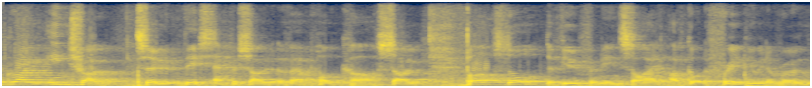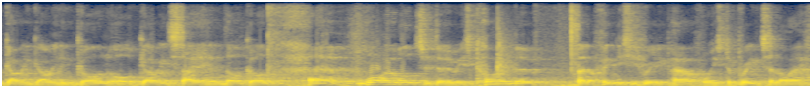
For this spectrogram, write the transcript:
A great intro to this episode of our podcast. So, Bathstore, the view from the inside. I've got the three of you in a room, going, going, and gone, or going, staying, and not gone. Um, what I want to do is kind of, and I think this is really powerful, is to bring to life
